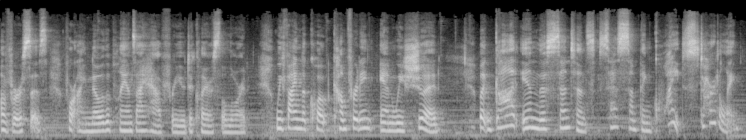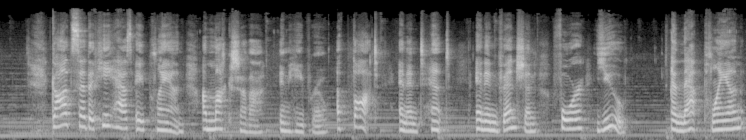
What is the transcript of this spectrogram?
of verses, for I know the plans I have for you, declares the Lord. We find the quote comforting and we should, but God in this sentence says something quite startling. God said that He has a plan, a makshava in Hebrew, a thought, an intent, an invention for you. And that plan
